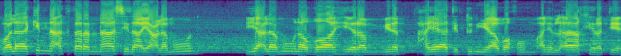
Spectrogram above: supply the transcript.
وَلَكِنَّ أَكْثَرَ النَّاسِ لَا يَعْلَمُونَ۔ يَعْلَمُونَ ظَاهِرًا مِنَ الْحَيَاةِ الدُّنْيَا وَهُمْ عَنِ الْآخِرَةِ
